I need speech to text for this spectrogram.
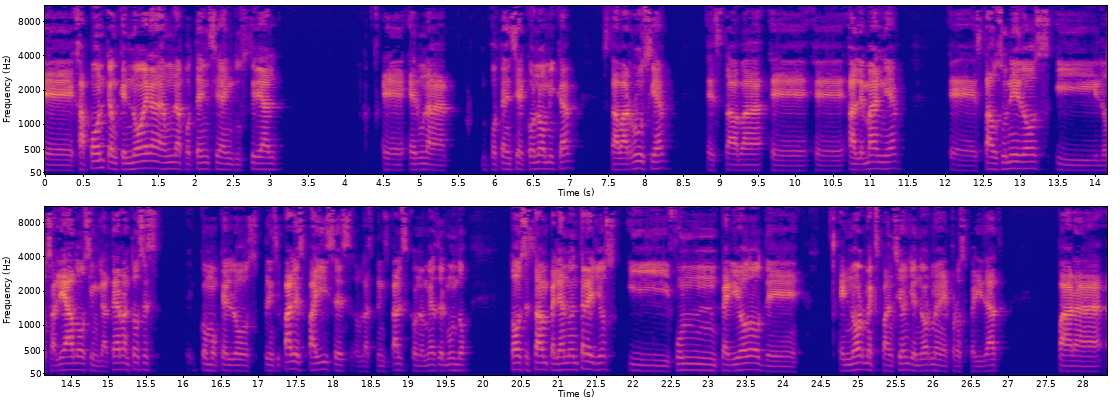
eh, Japón, que aunque no era una potencia industrial, eh, era una potencia económica. Estaba Rusia, estaba eh, Alemania, Estados Unidos y los aliados, Inglaterra. Entonces, como que los principales países o las principales economías del mundo, todos estaban peleando entre ellos y fue un periodo de enorme expansión y enorme prosperidad para,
